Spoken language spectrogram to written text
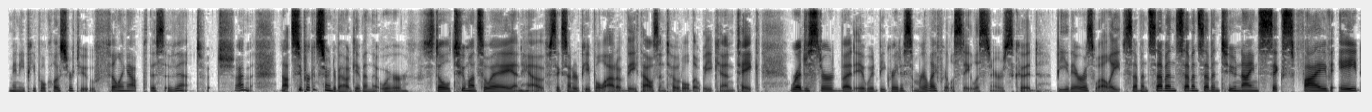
many people closer to filling up this event, which I'm not super concerned about given that we're still two months away and have 600 people out of the 1,000 total that we can take registered. But it would be great if some real life real estate listeners could be there as well. 877 772 9658.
